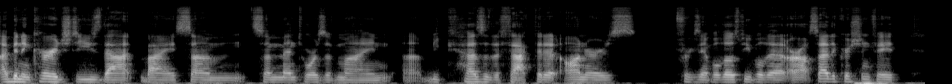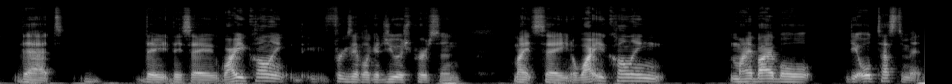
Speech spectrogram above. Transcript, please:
I've been encouraged to use that by some some mentors of mine uh, because of the fact that it honors, for example, those people that are outside the Christian faith that they they say, why are you calling, for example, like a Jewish person might say, you know, why are you calling my Bible the Old Testament?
